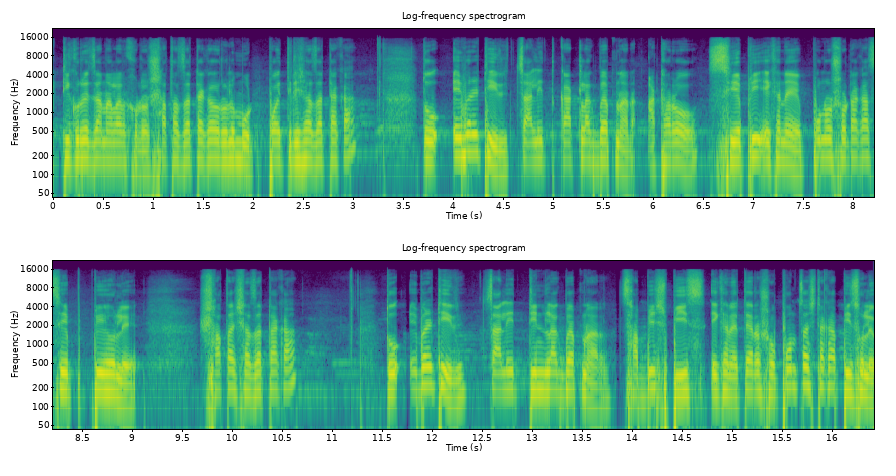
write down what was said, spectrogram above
একটি করে জানালার খরচ সাত হাজার টাকা করে হলে মোট পঁয়ত্রিশ হাজার টাকা। তো এবার এটির চালিত কাঠ লাগবে আপনার আঠারো, সিএফটি এখানে পনেরোশো টাকা, সিএফটি হলে সাতাশ হাজার টাকা। তো এবারটির চালির টিন লাগবে আপনার ছাব্বিশ পিস এখানে তেরোশো পঞ্চাশ টাকা পিস হলে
